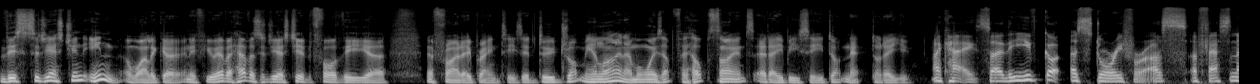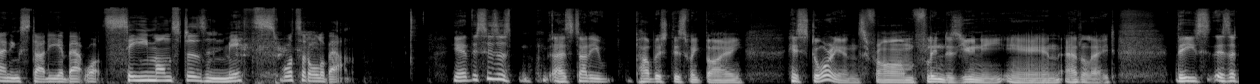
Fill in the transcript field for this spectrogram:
this suggestion in a while ago. And if you ever have a suggestion for the, uh, the Friday Brain Teaser, do drop me a line. I'm always up for help. Science at abc.net.au. Okay, so the, you've got a story for us, a fascinating study about what sea monsters and myths. What's it all about? Yeah, this is a, a study published this week by historians from Flinders Uni in Adelaide. These, there's a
